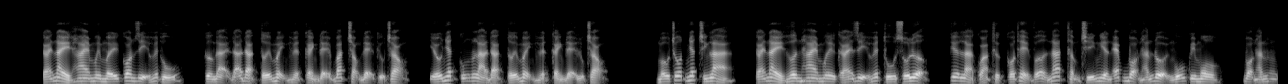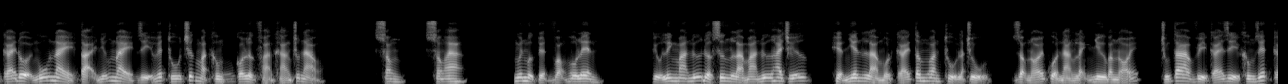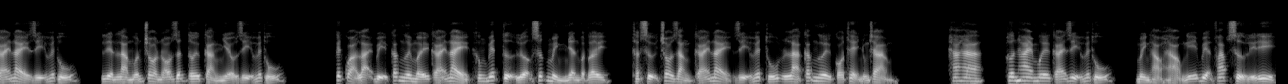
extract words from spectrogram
Cái này hai mươi mấy con dị huyết thú, cường đại đã đạt tới mệnh huyệt cảnh đệ bắt trọng đệ cựu trọng yếu nhất cũng là đạt tới mệnh huyệt cảnh đệ lục trọng. Mấu chốt nhất chính là, cái này hơn hai mươi cái dị huyết thú số lượng, kia là quả thực có thể vỡ nát thậm chí nghiền ép bọn hắn đội ngũ quy mô. Bọn hắn, cái đội ngũ này tại những này dị huyết thú trước mặt không có lực phản kháng chút nào. Song song a. Nguyên mực tuyệt vọng hô lên. Cựu linh ma nữ được xưng là ma nữ hai chữ, hiển nhiên là một cái tâm ngoan thủ là chủ, giọng nói của nàng lạnh như băng nói, chúng ta vì cái gì không giết cái này dị huyết thú, liền là muốn cho nó dẫn tới càng nhiều dị huyết thú. Kết quả lại bị các ngươi mấy cái này không biết tự lượng sức mình nhân vật đây thật sự cho rằng cái này dị huyết thú là các ngươi có thể nhúng chạm ha ha, hơn hai mươi cái dị huyết thú, mình hảo hảo nghĩ biện pháp xử lý đi.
